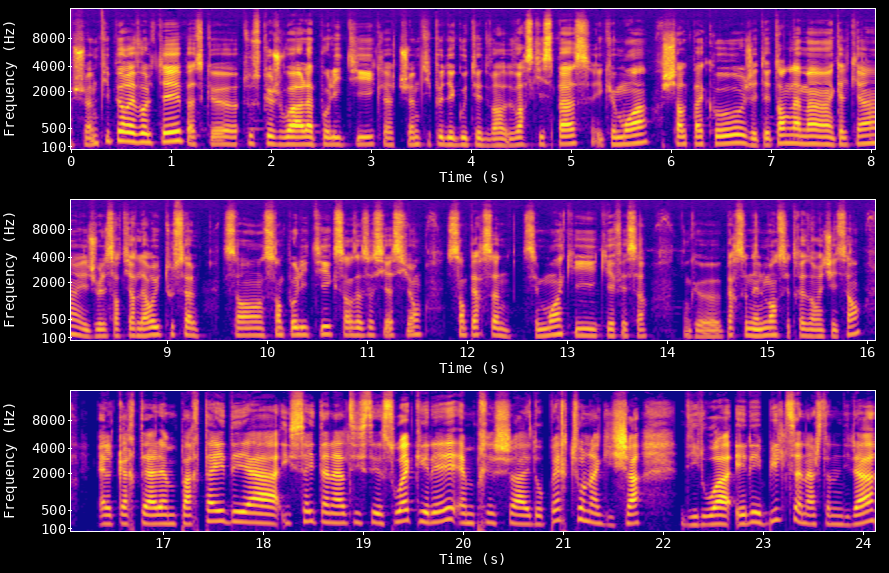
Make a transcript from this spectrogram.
Je suis un petit peu révolté parce que tout ce que je vois à la politique, là, je suis un petit peu dégoûté de voir, de voir ce qui se passe et que moi, Charles Paco, j'ai été tendre la main à quelqu'un et je vais le sortir de la rue tout seul, sans, sans politique, sans association, sans personne. C'est moi qui, qui ai fait ça. Donc euh, personnellement, c'est très enrichissant. Elkartearen partaidea izaitan altziste zuek ere, enpresa edo pertsona gisa, dirua ere biltzen hasten dira,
